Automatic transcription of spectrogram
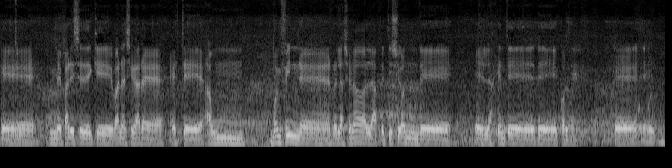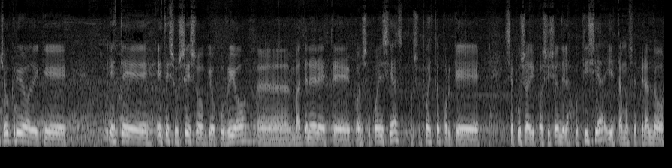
Eh, me parece de que van a llegar eh, este, a un buen fin eh, relacionado a la petición de la gente de Colón. yo creo de que este, este suceso que ocurrió va a tener este, consecuencias, por supuesto, porque se puso a disposición de la justicia y estamos esperando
